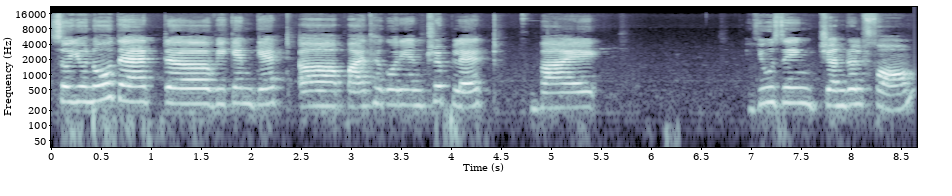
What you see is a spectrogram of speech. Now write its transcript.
So you know that uh, we can get a Pythagorean triplet by using general form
